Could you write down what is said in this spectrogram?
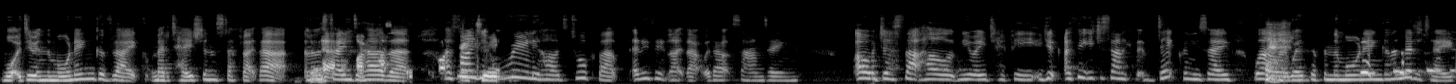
what I do in the morning of like meditation and stuff like that. And I was saying to her that I find it really hard to talk about anything like that without sounding oh, just that whole new age hippie. You, I think you just sound like a bit of a dick when you say, well, I wake up in the morning and I meditate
